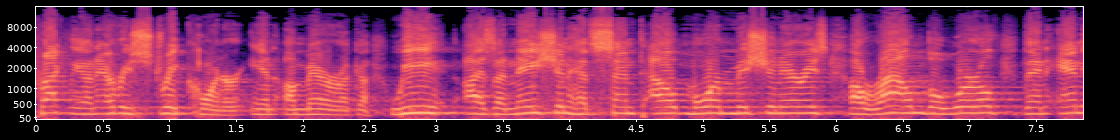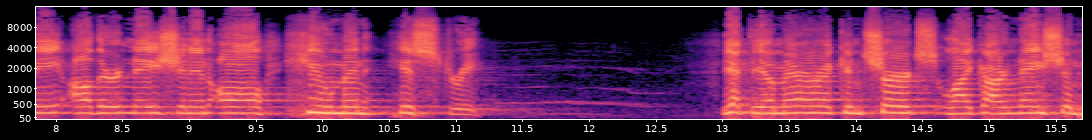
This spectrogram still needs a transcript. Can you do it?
practically on every street corner in America. We, as a nation, have sent out more missionaries around the world than any other nation in all human history. Yet the American church, like our nation,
